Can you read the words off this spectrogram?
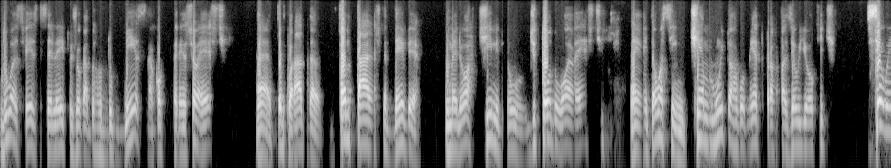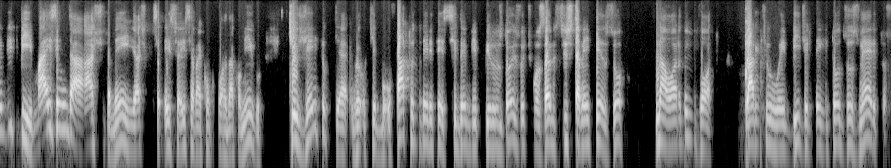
duas vezes eleito jogador do mês na Conferência Oeste, é, temporada fantástica. Denver, o melhor time do, de todo o Oeste. É, então, assim, tinha muito argumento para fazer o Jokic ser o MVP, mas eu ainda acho também, e acho que isso aí você vai concordar comigo, que o jeito que, é, que o fato dele ter sido MVP nos dois últimos anos, isso também pesou na hora do voto. Claro que o Embiid ele tem todos os méritos,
